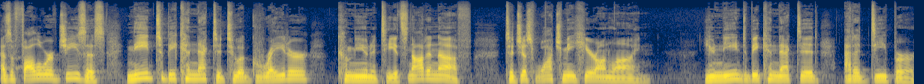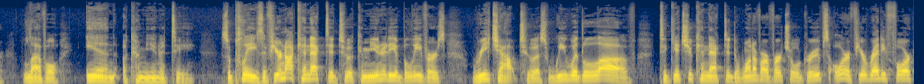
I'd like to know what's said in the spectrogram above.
as a follower of Jesus, need to be connected to a greater community. It's not enough to just watch me here online. You need to be connected at a deeper level in a community. So please, if you're not connected to a community of believers, reach out to us. We would love to get you connected to one of our virtual groups, or if you're ready for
